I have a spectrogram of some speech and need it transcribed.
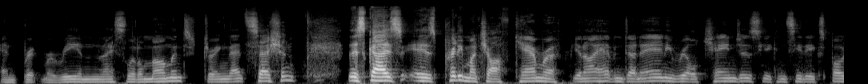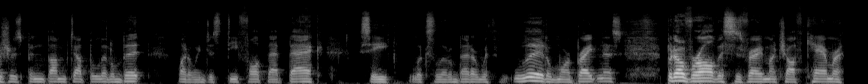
and Britt Marie in a nice little moment during that session. This guy's is pretty much off camera. You know, I haven't done any real changes. You can see the exposure's been bumped up a little bit. Why don't we just default that back? See, looks a little better with a little more brightness. But overall, this is very much off camera.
